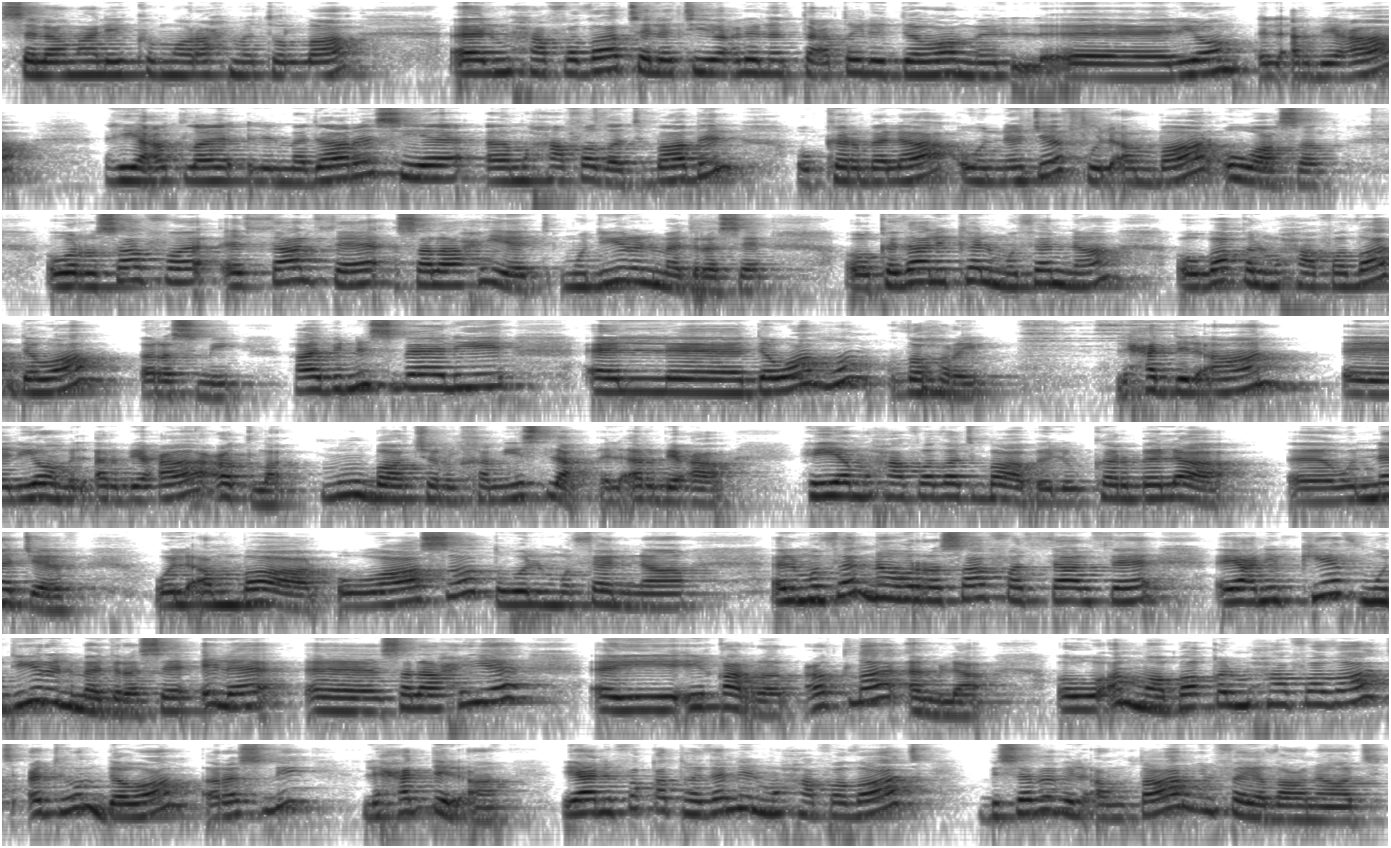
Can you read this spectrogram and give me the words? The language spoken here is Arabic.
السلام عليكم ورحمة الله. المحافظات التي أعلنت تعطيل الدوام ال- اليوم الأربعاء هي عطلة للمدارس هي محافظة بابل وكربلاء والنجف والأنبار وواسط. والرصافة الثالثة صلاحية مدير المدرسة وكذلك المثنى وباقي المحافظات دوام رسمي. هاي بالنسبة لي ال- دوامهم ظهري. لحد الآن اليوم الأربعاء عطلة مو باكر الخميس لا الأربعاء. هي محافظة بابل وكربلاء آه، والنجف والأنبار وواسط والمثنى. المثنى والرصافة الثالثة يعني بكيف مدير المدرسة إلى آه، صلاحية آه، يقرر عطلة أم لا. وأما باقي المحافظات عندهم دوام رسمي لحد الآن. يعني فقط هذين المحافظات بسبب الأمطار والفيضانات.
